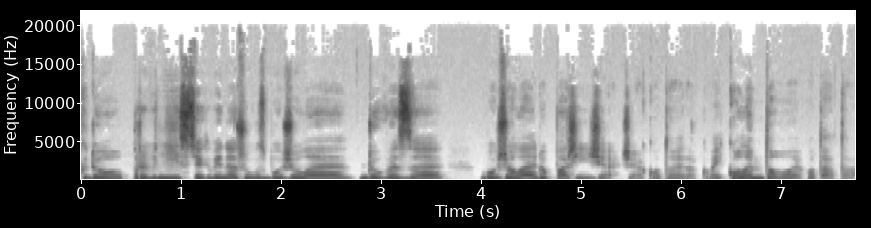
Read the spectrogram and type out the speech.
kdo první z těch vinařů z Božolé doveze Božolé do Paříže, že jako to je takový kolem toho, jako ta, ta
